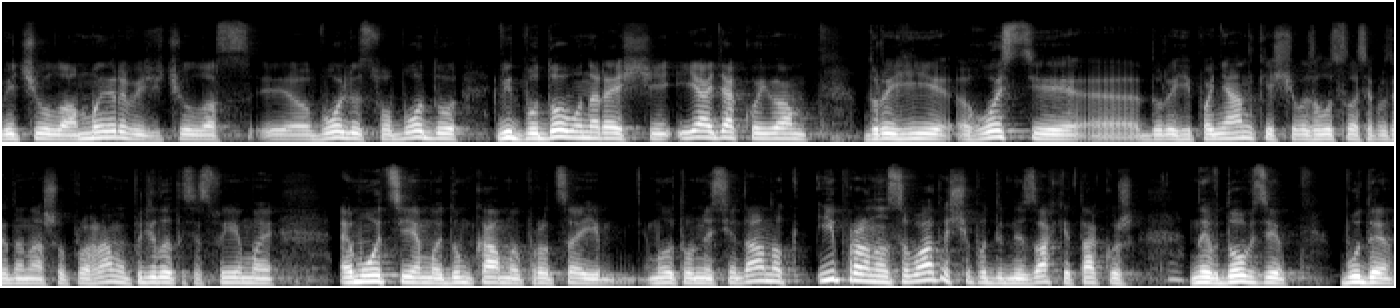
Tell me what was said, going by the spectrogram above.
відчула мир, відчула е, волю, свободу, відбудову нарешті. І я дякую вам, дорогі гості, е, дорогі панянки, що ви зголосилися прийти на нашу програму, поділитися своїми емоціями, думками про цей молитовний сніданок і проанонсувати, що подібний захід також невдовзі буде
